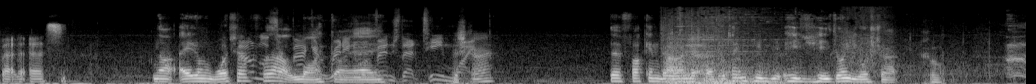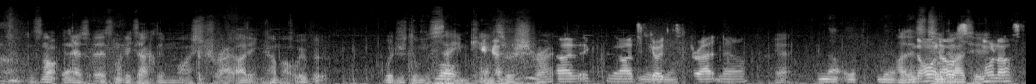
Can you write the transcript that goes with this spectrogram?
Badass. No, I don't watch out for that are back light guy. ready to Eh? avenge that team This guy? The fucking the Oh, one the yeah. purple team. He, he's he's doing your strat. Cool. It's not. Yeah. It's, it's not exactly my strat. I didn't come up with it. We're just doing the same cancer strat. No, I think- no it's Yeah, good yeah. strat now. No, uh, yeah. Oh, there's no two one guys else. here. No one else.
